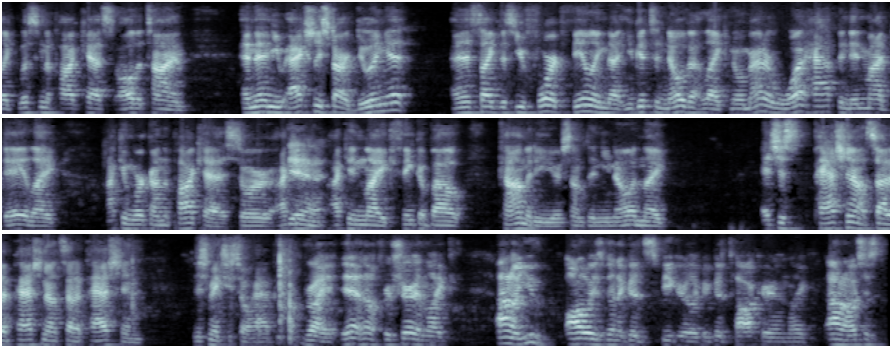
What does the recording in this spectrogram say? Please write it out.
like listen to podcasts all the time, and then you actually start doing it, and it's like this euphoric feeling that you get to know that like no matter what happened in my day, like I can work on the podcast or I can Yeah. I can like think about comedy or something, you know, and like it's just passion outside of passion outside of passion. It just makes you so happy. Right. Yeah, no, for sure. And like, I don't know, you've always been a good speaker, like a good talker, and like, I don't know, it's just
